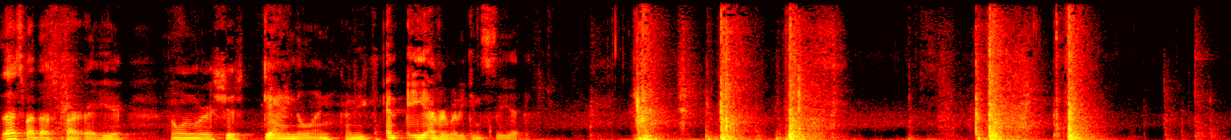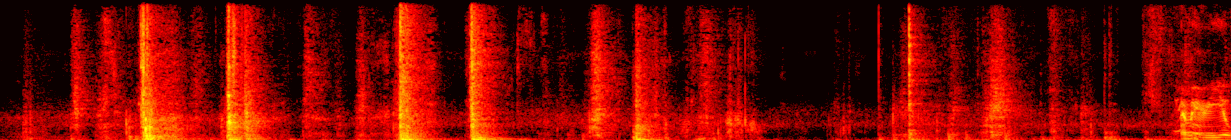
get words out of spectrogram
That's my best part right here. The one where it's just dangling and you and everybody can see it. Come here, you.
